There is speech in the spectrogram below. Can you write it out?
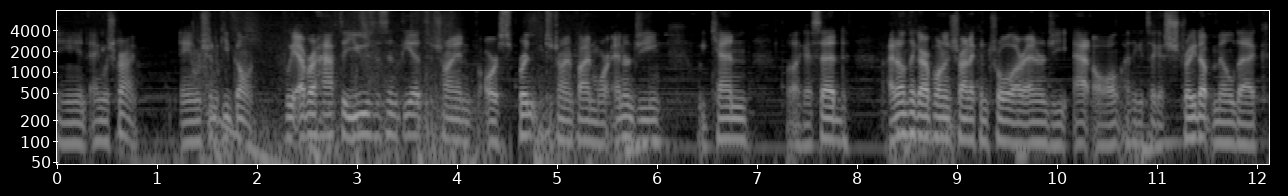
And Anguish Cry. And we're just to keep going. If we ever have to use the Cynthia to try and, or Sprint to try and find more energy, we can. But like I said, I don't think our opponent's trying to control our energy at all. I think it's like a straight up mill deck.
